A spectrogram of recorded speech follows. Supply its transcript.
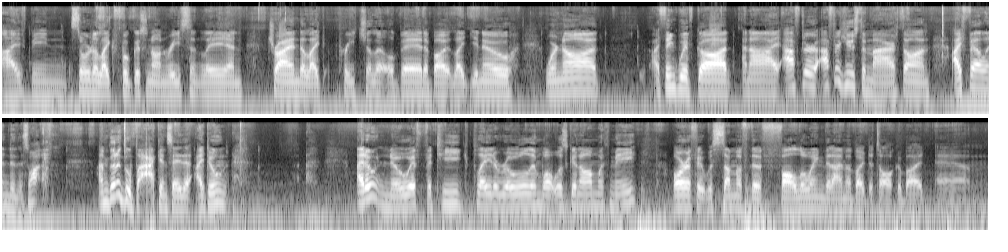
I've been sort of like focusing on recently and trying to like preach a little bit about like you know we're not I think we've got an eye after after Houston Marathon I fell into this one. I'm going to go back and say that I don't I don't know if fatigue played a role in what was going on with me or if it was some of the following that I'm about to talk about um,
